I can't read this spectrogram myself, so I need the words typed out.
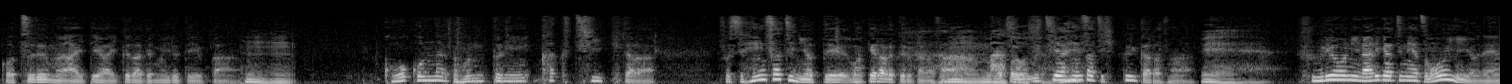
こう、つるむ相手はいくらでもいるというか、うんうん。高校になると本当に各地域から、そして偏差値によって分けられてるからさ、うんまあうねうちは偏差値低いからさ、え不良になりがちなやつ多いよね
